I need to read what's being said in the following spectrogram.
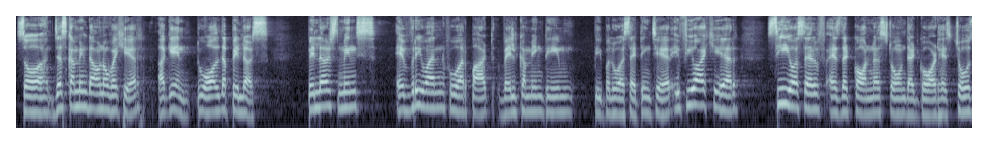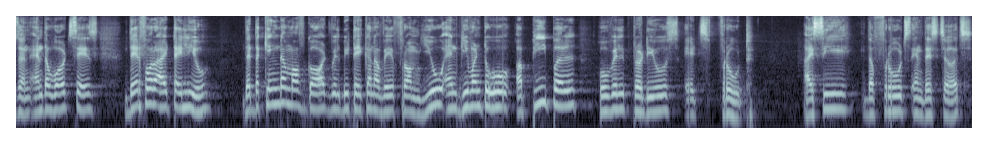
So uh, just coming down over here, again, to all the pillars. Pillars means everyone who are part, welcoming team, people who are setting chair. If you are here, See yourself as that cornerstone that God has chosen. And the word says, Therefore I tell you that the kingdom of God will be taken away from you and given to a people who will produce its fruit. I see the fruits in this church,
